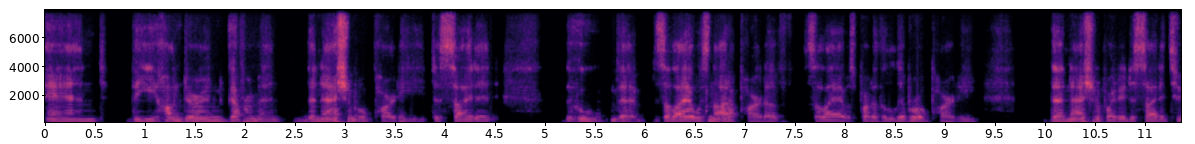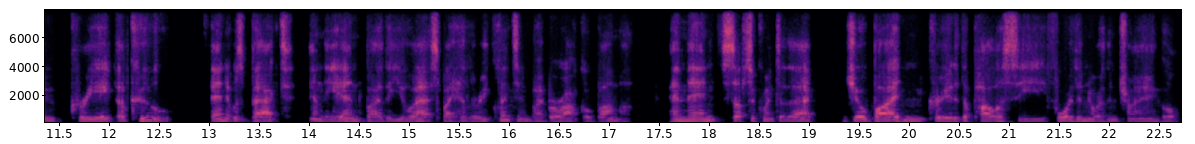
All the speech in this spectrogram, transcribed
And the Honduran government, the National Party, decided who that Zelaya was not a part of. Zelaya was part of the Liberal Party. The National Party decided to create a coup, and it was backed in the end by the US, by Hillary Clinton, by Barack Obama. And then subsequent to that, Joe Biden created the policy for the Northern Triangle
